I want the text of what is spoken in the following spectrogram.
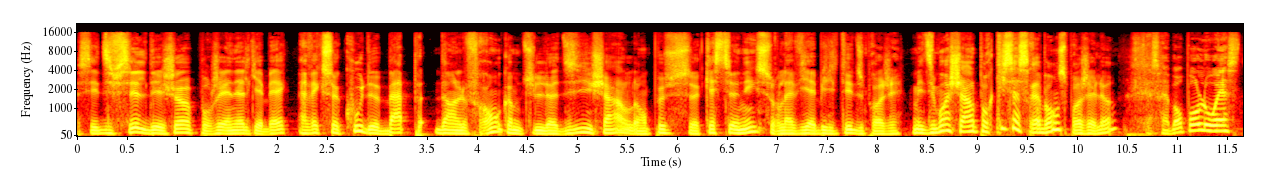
C'est difficile déjà pour GNL Québec. Avec ce coup de BAP dans le front, comme tu l'as dit, Charles, on peut se questionner sur la viabilité du projet. Mais dis-moi, Charles, pour qui ça serait bon, ce projet-là? Ça serait bon pour l'Ouest.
